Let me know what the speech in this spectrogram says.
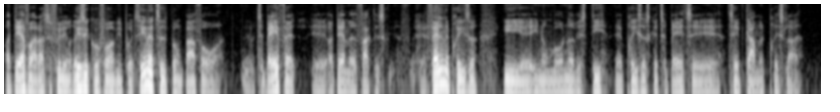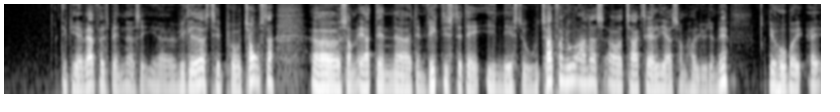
Og derfor er der selvfølgelig en risiko for, at vi på et senere tidspunkt bare får øh, tilbagefald, øh, og dermed faktisk Øh, faldende priser i, øh, i nogle måneder, hvis de øh, priser skal tilbage til, til et gammelt prisleje. Det bliver i hvert fald spændende at se. Vi glæder os til på torsdag, som er den, den vigtigste dag i næste uge. Tak for nu, Anders, og tak til alle jer, som har lyttet med. Det håber jeg,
